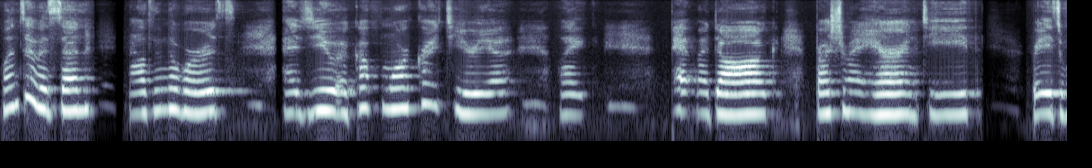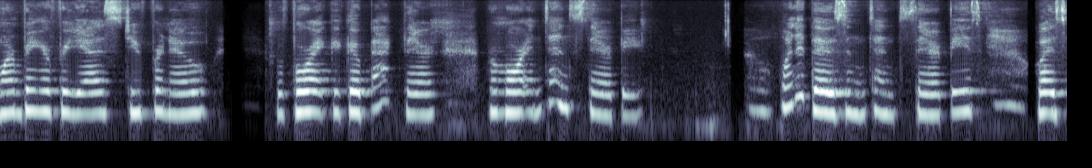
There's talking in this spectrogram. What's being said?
once I was done mouthing the words, I do a couple more criteria like pet my dog, brush my hair and teeth, raise one finger for yes, two for no, before I could go back there for more intense therapy. One of those intense therapies was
